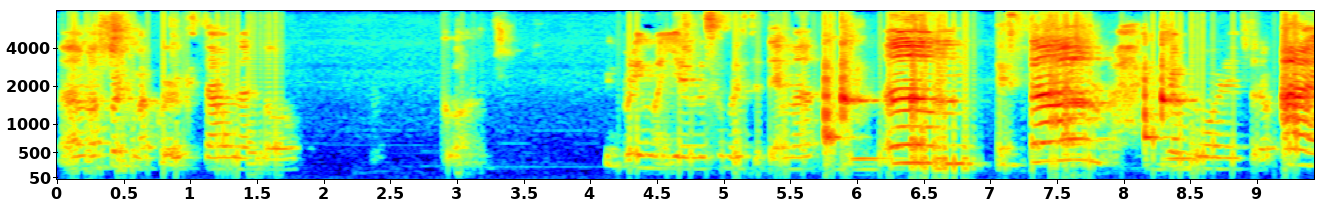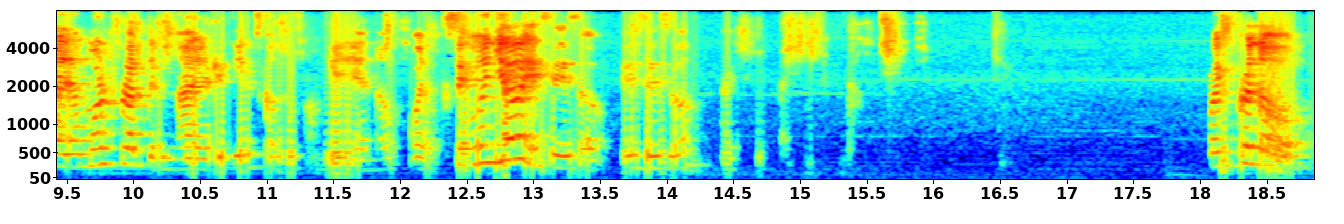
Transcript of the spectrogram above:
nada más porque me acuerdo que estaba hablando con mi prima ayer sobre este tema. está. Ay, qué amor Ah, el amor fraternal que tienes con tu familia, ¿no? Bueno, según yo es eso. ¿Es eso? Pues cuando.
